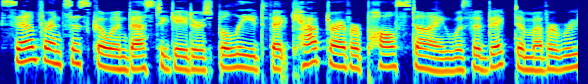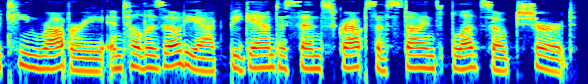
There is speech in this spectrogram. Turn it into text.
San Francisco investigators believed that cab driver Paul Stine was the victim of a routine robbery until the Zodiac began to send scraps of Stine's blood-soaked shirt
